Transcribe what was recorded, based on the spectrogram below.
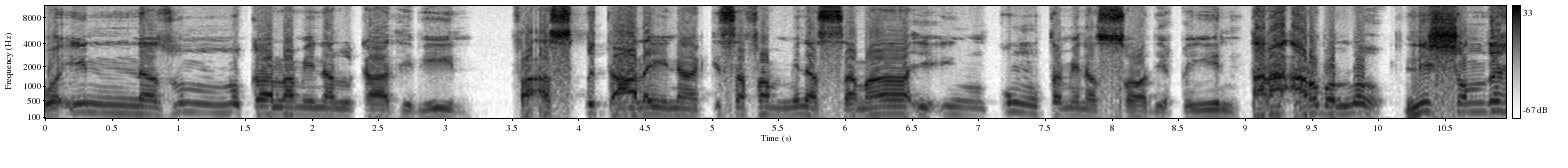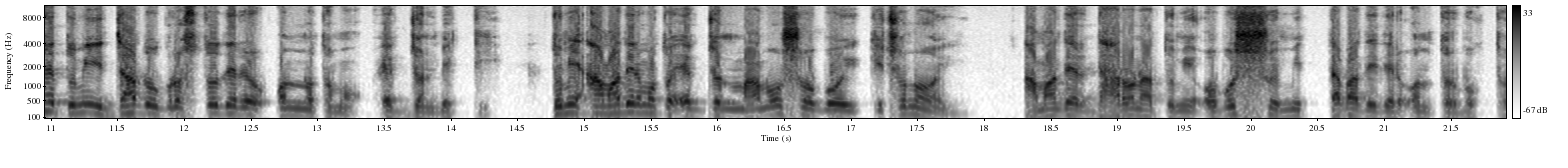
ওয়া লামিনাল কাযিবিন। একজন ব্যক্তি। তুমি আমাদের মতো একজন বই কিছু নয় আমাদের ধারণা তুমি অবশ্যই মিথ্যাবাদীদের অন্তর্ভুক্ত।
